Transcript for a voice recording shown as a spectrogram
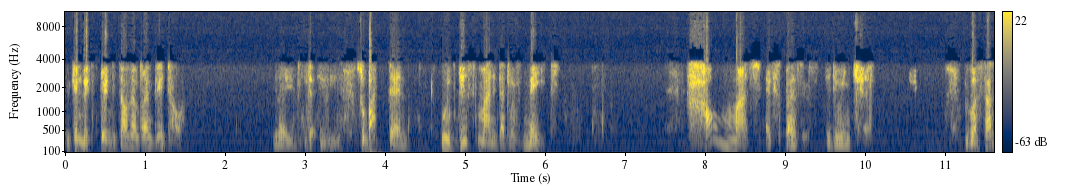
You can make 20,000 rand later on. You know, so, but then, with this money that we've made, how much expenses did you incur? Because that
